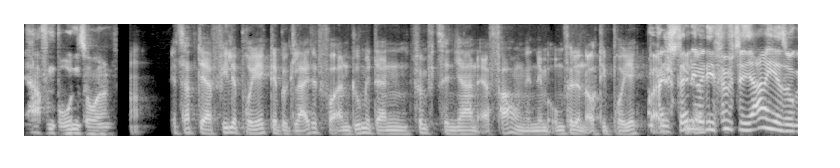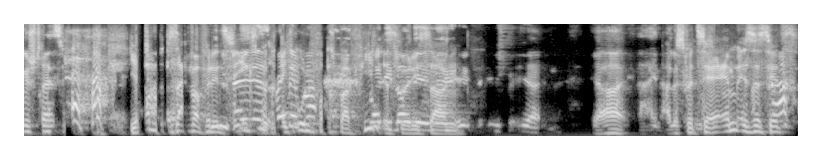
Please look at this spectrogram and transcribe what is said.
ja, auf den Boden zu holen. Jetzt habt ihr ja viele Projekte begleitet, vor allem du mit deinen 15 Jahren Erfahrung in dem Umfeld und auch die Projektbeispiele. Ich stelle mir die 15 Jahre hier so gestresst. ja, das ist einfach für den CX-Bereich unfassbar viel ist, würde ich sagen. Ja, ja, nein, alles Für gut. CRM ist es jetzt,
